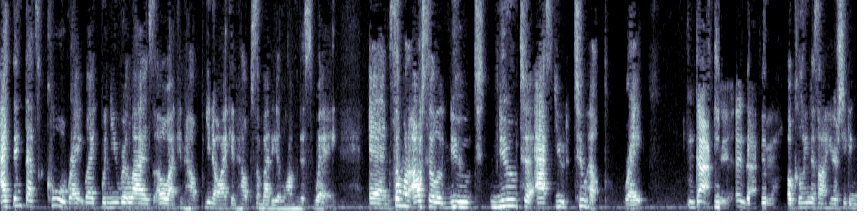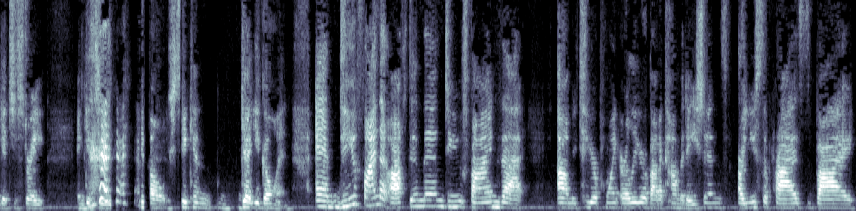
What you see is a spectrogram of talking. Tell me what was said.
I think that's cool, right? Like when you realize, oh, I can help, you know, I can help somebody along this way. And someone also knew, knew to ask you to help, right? Exactly. Exactly. Oh, Kalina's on here. She can get you straight and get you, you know, she can get you going. And do you find that often then? Do you find that, um, to your point earlier about accommodations, are you surprised by,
